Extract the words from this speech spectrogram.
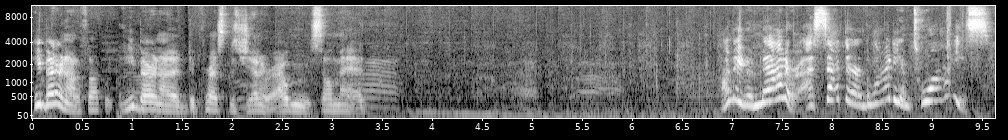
He better not fuck with, he better not have depressed this generator. I would be so mad. I don't even matter. I sat there and blinded him twice.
